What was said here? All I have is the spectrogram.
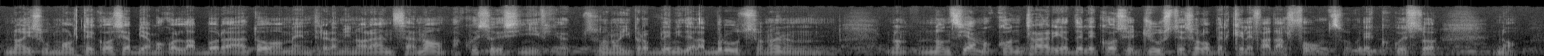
noi su molte cose abbiamo collaborato mentre la minoranza no, ma questo che significa? Sono i problemi dell'Abruzzo, noi non, non, non siamo contrari a delle cose giuste solo perché le fa D'Alfonso, ecco questo no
